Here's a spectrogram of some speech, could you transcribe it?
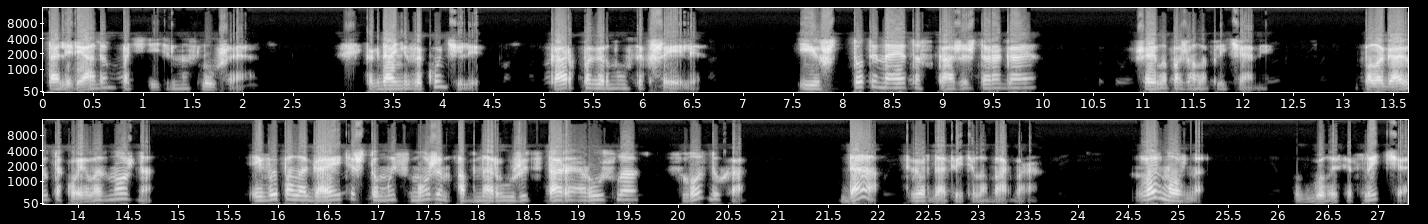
Стали рядом, почтительно слушая. Когда они закончили, Кар повернулся к Шейле. И что ты на это скажешь, дорогая? Шейла пожала плечами. Полагаю, такое возможно. И вы полагаете, что мы сможем обнаружить старое русло с воздуха? Да, твердо ответила Барбара. Возможно. В голосе Флетча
